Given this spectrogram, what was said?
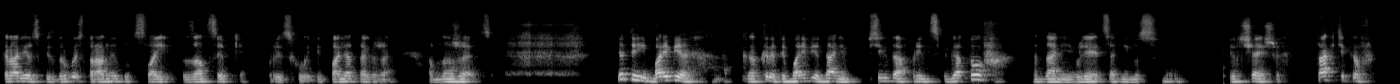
королевский, с другой стороны тут свои зацепки происходят, и поля также обнажаются. Этой борьбе, к открытой борьбе Дани всегда, в принципе, готов. Дани является одним из ярчайших тактиков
